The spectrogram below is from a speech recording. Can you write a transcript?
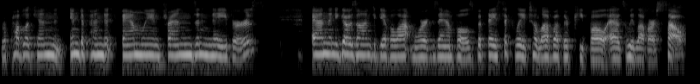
republican and independent family and friends and neighbors and then he goes on to give a lot more examples, but basically to love other people as we love ourselves.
